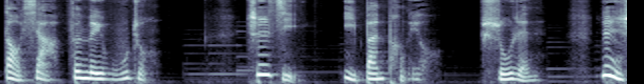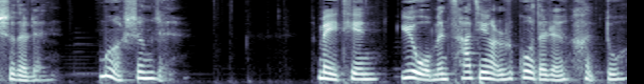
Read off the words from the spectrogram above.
到下分为五种。知己、一般朋友、熟人、认识的人、陌生人。每天与我们擦肩而过的人很多，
